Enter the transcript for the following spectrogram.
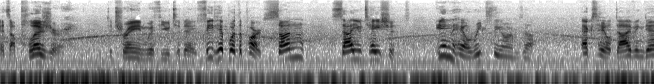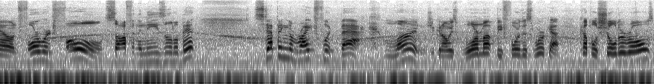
It's a pleasure to train with you today. Feet hip width apart, sun salutations. Inhale, reach the arms up. Exhale, diving down, forward fold, soften the knees a little bit. Stepping the right foot back, lunge. You can always warm up before this workout couple shoulder rolls.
